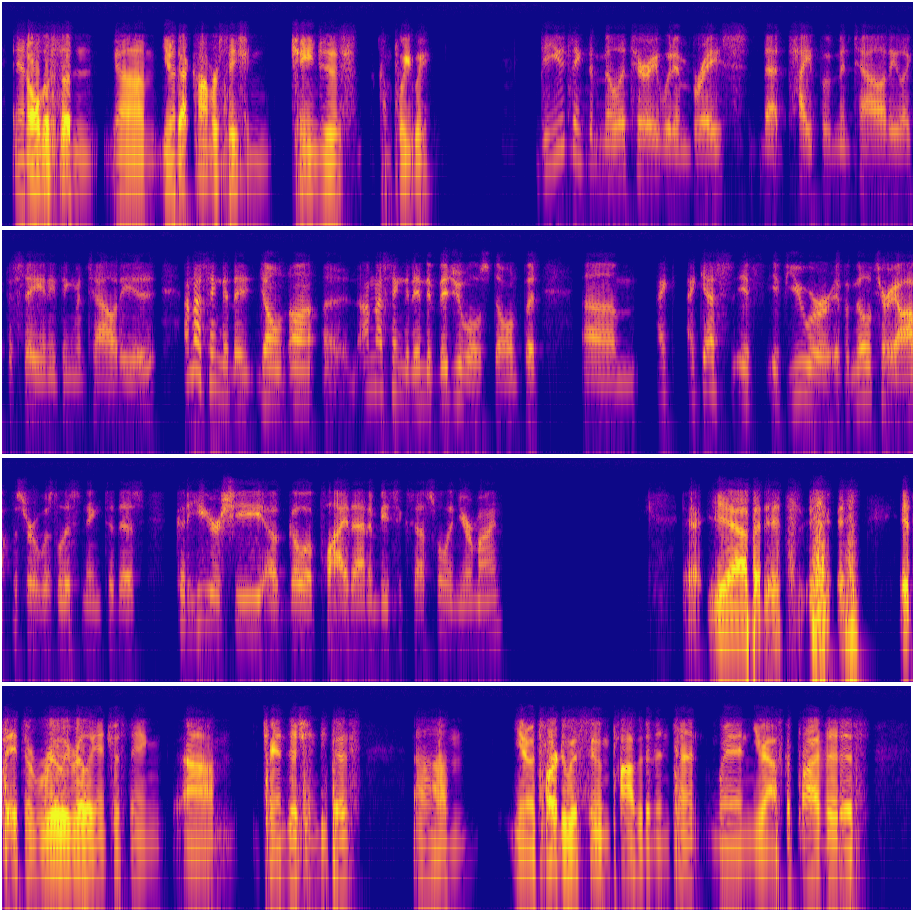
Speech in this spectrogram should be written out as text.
and all of a sudden um, you know that conversation changes completely do you think the military would embrace that type of mentality, like the say anything mentality? I'm not saying that they don't. Uh, uh, I'm not saying that individuals don't, but um, I, I guess if if you were if a military officer was listening to this, could he or she uh, go apply that and be successful in your mind? Yeah, but it's it's it's a really really interesting um, transition because um, you know, it's hard to assume positive intent when you ask a private if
